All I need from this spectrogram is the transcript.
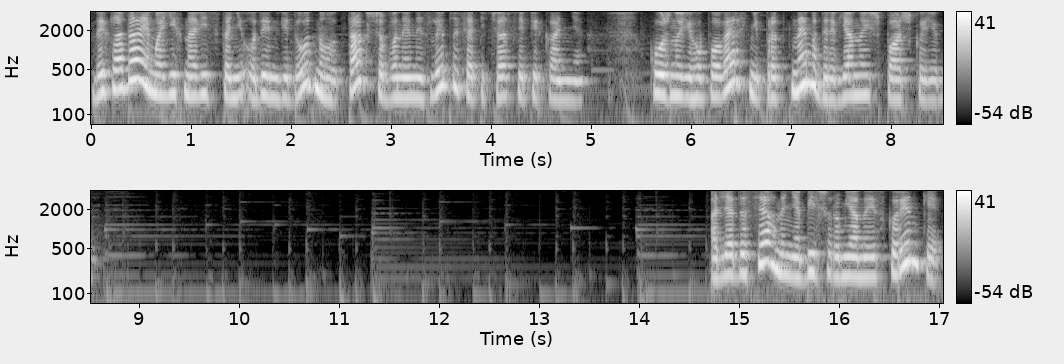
Викладаємо їх на відстані один від одного так, щоб вони не злиплися під час випікання. Кожну його поверхню проткнемо дерев'яною шпажкою. Для досягнення більш рум'яної скоринки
